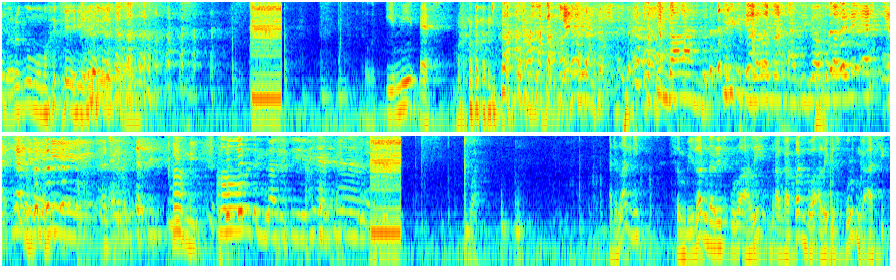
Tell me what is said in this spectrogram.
Baru gue mau pakai. Ini S. Ketinggalan. Ini ketinggalan yang tadi Enggak bukan ini S S-nya di sini. S-nya di sini. Oh, tinggal di sini S-nya. Wah. Ada lagi nih. 9 dari 10 ahli beranggapan bahwa ahli ke-10 nggak asik.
